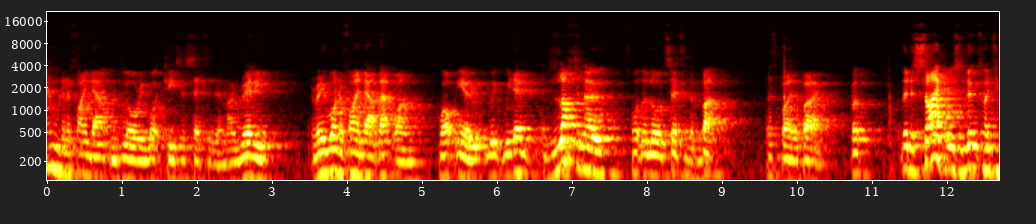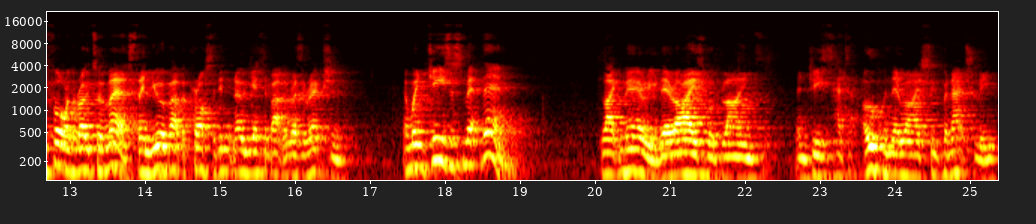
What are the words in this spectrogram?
am going to find out in glory what Jesus said to them. I really, I really want to find out that one. What you know, we, we don't. I'd love to know what the Lord said to them, but that's by the by. But the disciples in Luke 24 on the road to Emmaus, they knew about the cross, they didn't know yet about the resurrection. And when Jesus met them, like Mary, their eyes were blind and Jesus had to open their eyes supernaturally,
